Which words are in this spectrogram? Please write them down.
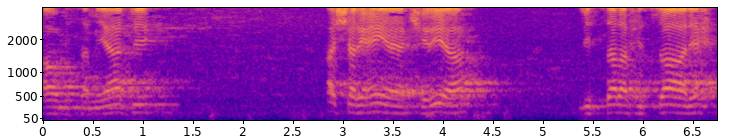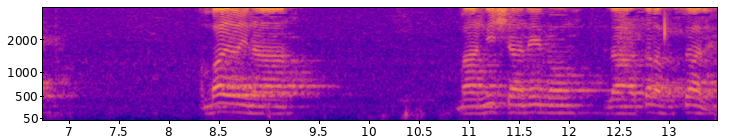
au misamiati ashariia ya kisheria lisalafi salih ambayo ina maanisha neno la salafu salih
